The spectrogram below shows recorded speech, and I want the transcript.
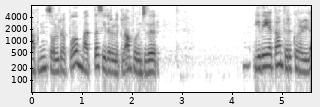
அப்படின்னு சொல்றப்போ மத்த சீடர்களுக்கு எல்லாம் புரிஞ்சுது. இதையத்தான் திருக்குறள்ல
